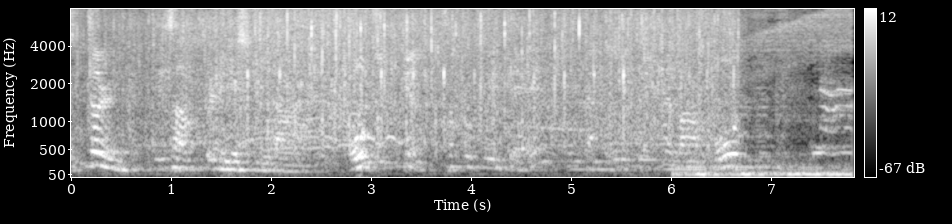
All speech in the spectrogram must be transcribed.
큰절 인사 올리겠습니다. 오종균 선곡부인데 일단 우리 또 있는 오 나이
